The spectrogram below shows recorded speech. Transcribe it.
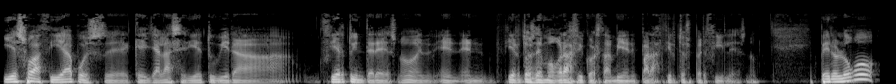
y eso hacía pues que ya la serie tuviera cierto interés, ¿no? En, en, ciertos demográficos también, para ciertos perfiles, ¿no? Pero luego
